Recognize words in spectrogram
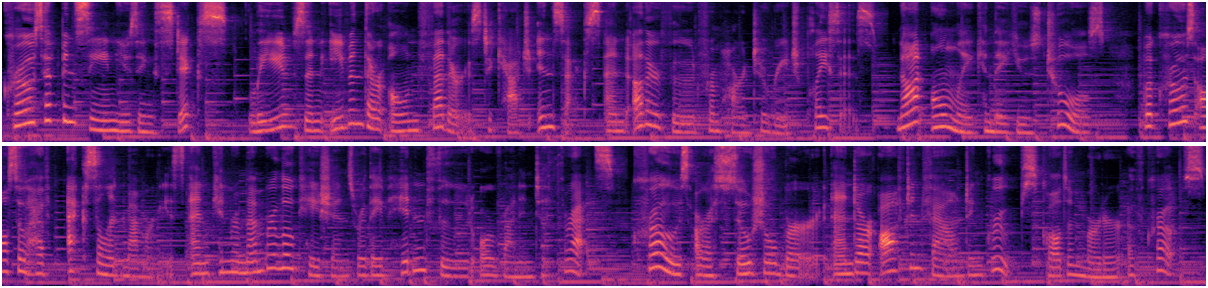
Crows have been seen using sticks, leaves, and even their own feathers to catch insects and other food from hard to reach places. Not only can they use tools, but crows also have excellent memories and can remember locations where they've hidden food or run into threats. Crows are a social bird and are often found in groups called a murder of crows.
